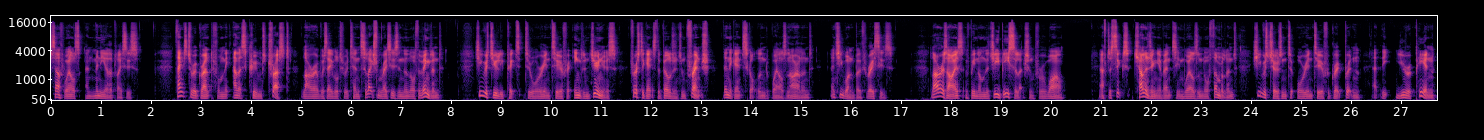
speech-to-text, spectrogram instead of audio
South Wales, and many other places. Thanks to a grant from the Alice Coombs Trust, Lara was able to attend selection races in the north of England. She was duly picked to orienteer for England juniors, first against the Belgians and French, then against Scotland, Wales, and Ireland, and she won both races. Lara's eyes have been on the GB selection for a while. After six challenging events in Wales and Northumberland, she was chosen to orienteer for Great Britain at the European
